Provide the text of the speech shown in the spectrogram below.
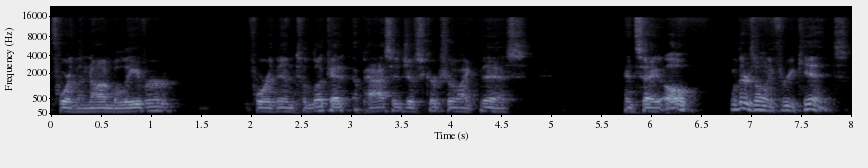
for the non believer, for them to look at a passage of scripture like this and say, oh, well, there's only three kids.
